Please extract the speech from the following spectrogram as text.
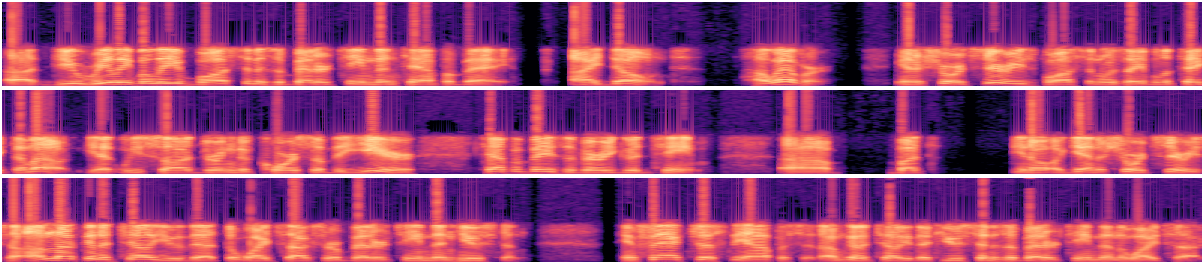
Uh, do you really believe Boston is a better team than Tampa Bay? I don't. However, in a short series, Boston was able to take them out. Yet we saw during the course of the year, Tampa Bay is a very good team. Uh, but, you know, again, a short series. I'm not going to tell you that the White Sox are a better team than Houston. In fact, just the opposite. I'm going to tell you that Houston is a better team than the White Sox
